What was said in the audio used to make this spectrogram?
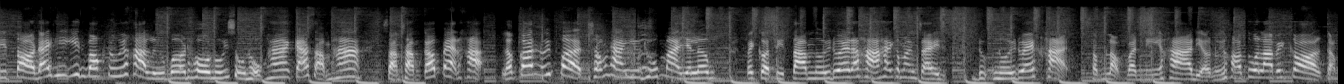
ติดต่อได้ที่อินบ็อกซ์นุ้ยค่ะ หรือเบอร์โทรนุ้ย 0 6 5 9 3 5 3 3 9 8 ค่ะ แล้วก็นุ้ยเปิดช่องทาง YouTube มาอย่าลืมไปกดติดตามนุ้ยด้วยนะคะ ให้กำลังใจ นุ้ยด้วยค่ะสำหรับวันนี้ค่ะ เดี๋ยวนุ้ยขอตัวลาไปก่อนกับ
